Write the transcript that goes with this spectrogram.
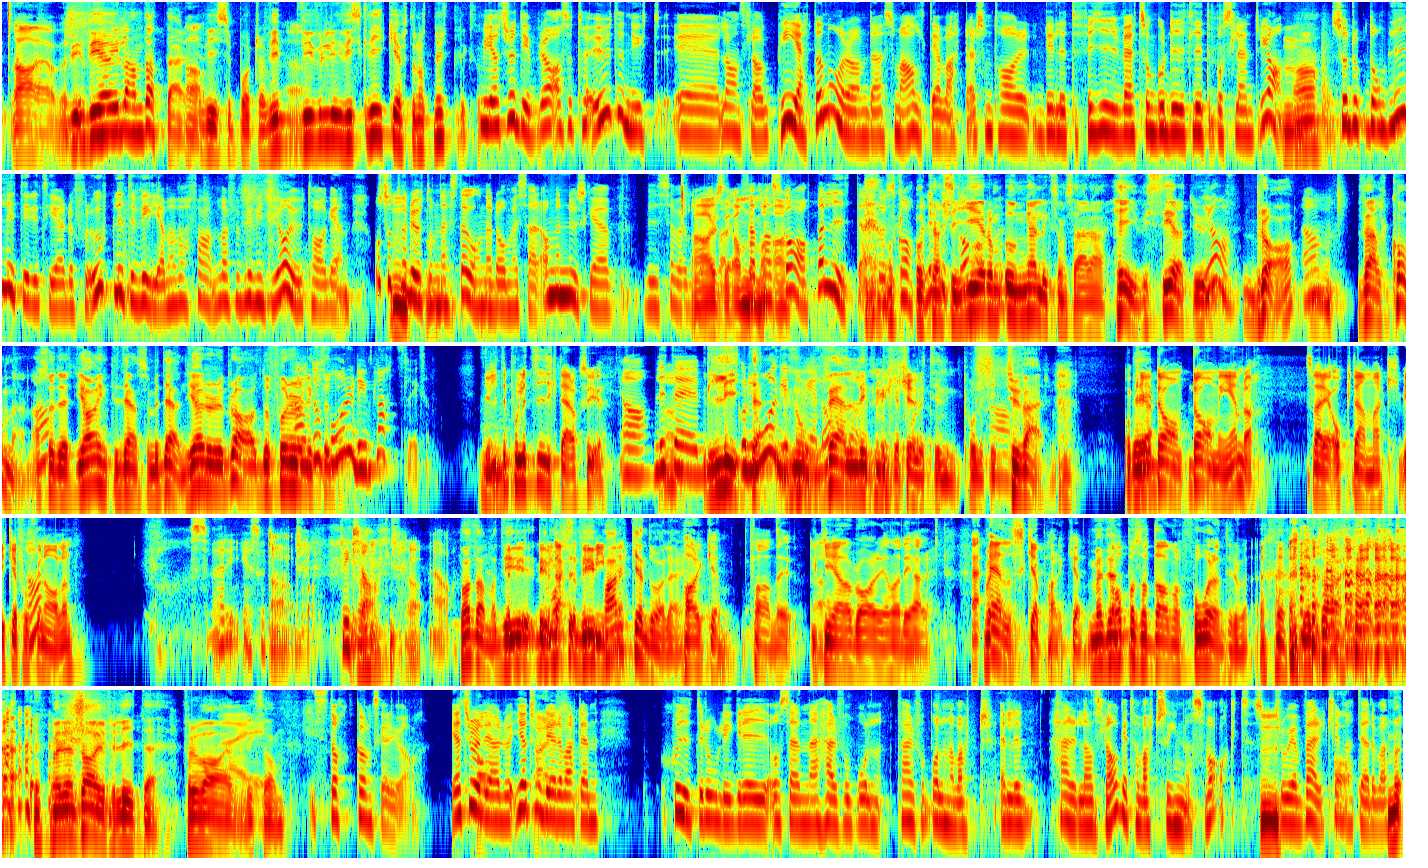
vi, vi har ju landat där, vi supportrar. Vi, vi, vill, vi skriker efter något nytt liksom. Men jag tror det är bra, alltså ta ut ett nytt eh, landslag, peta några av de där som alltid alltid har varit där som tar det lite för givet, som går dit lite på slentrian. Mm. Ja. Så de, de blir lite irriterade och får upp lite vilja, men vad fan, varför blev inte jag uttagen? Och så tar Mm. du ut dem nästa gång när de är så här, ja men nu ska jag visa vad jag går Ja, det. för. Så de att man har- ja. skapar lite, alltså skapar Och lite kanske skav. ge de unga liksom så här, hej vi ser att du är Ja. bra. Ja. Välkommen. Alltså, du vet, jag är inte den som är den. Gör du det bra då får du Ja, då liksom... får du din plats liksom. Det är lite politik där också ju. Ja, lite Lite, psykologiskt nog spel också. väldigt mycket politik, politik Ja. tyvärr. Okej, Det- dam, dam-EM då? Sverige och Danmark, vilka får Ja. finalen? Sverige såklart. Ja, det är klart. Ja. Ja. Vad? Det, Men det- det, det är måste, det ju parken då eller? Parken. Fan, det, vilken jävla bra arena det är. Jag älskar parken. Men den- Jag hoppas att Danmark får den till och med. Den tar, men den tar ju för lite. För att vara Nej. liksom... I Stockholm ska det ju vara. Jag tror, det, hade, jag tror det hade varit en skitrolig grej och sen när herrfotbollen, herrfotbollen har varit, eller herrlandslaget har varit så himla svagt så Mm. tror jag verkligen att det hade varit Men-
